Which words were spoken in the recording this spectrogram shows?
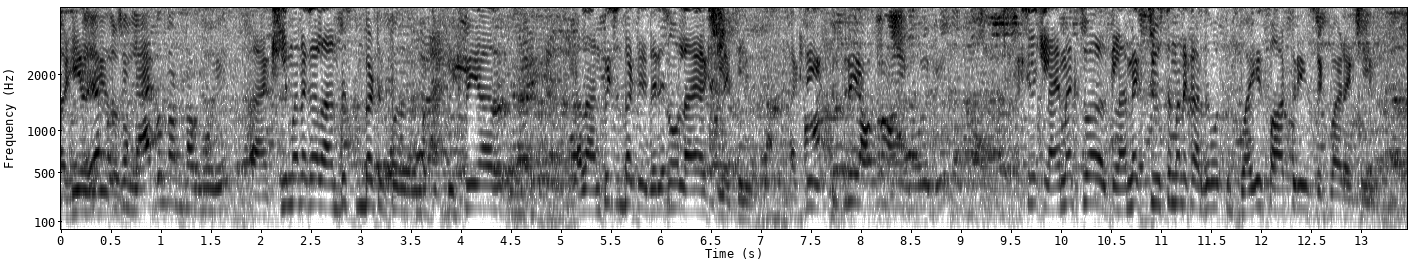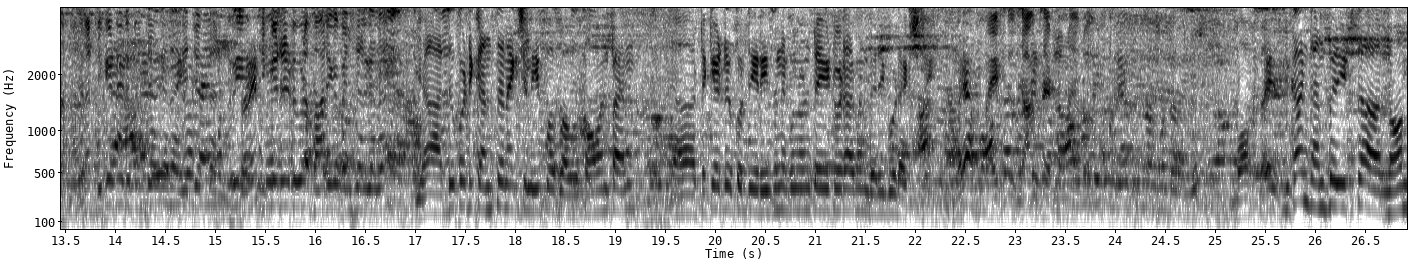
uh, actually మనకు అలా అనిపిస్తుంది బట్ బట్ ఇఫ్ ఆర్ అలా అనిపిస్తుంది but there is no lag actually actually actually actually climax climax చూస్తే మనకు అర్థమవుతుంది why part three is required actually yeah అది ఒకటి concern actually for common man ticket కొద్దిగా రీజనబుల్ ఉంటే it would have been very good actually box. I, we can't compare. It's a non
